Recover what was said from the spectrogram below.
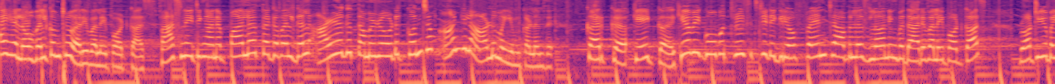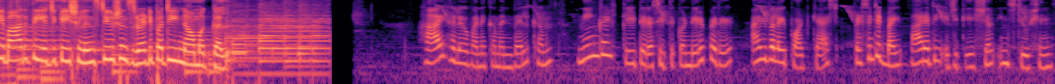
Hi hello welcome to Arivalai podcast ஃபேசினேட்டிங்கான பல தகவல்கள் அழகு தமிழோடு கொஞ்சம் ஆங்கில ஆளுமையும் கலந்து. கற்க கேட்க here we go with 360 degree of fantabulous learning with Arivalai podcast brought to you by Bharathi educational institutions Reddipatti Namakkal hi hello வணக்கம் அண்ட் வெல்கம் நீங்கள் கேட்டு ரசித்துக் கொண்டிருப்பது Arivalai podcast presented by Bharathi educational institutions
